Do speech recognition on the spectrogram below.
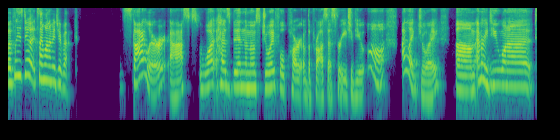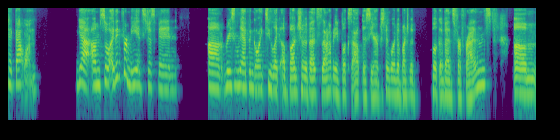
but please do it because I want to read your book. Skylar asks, what has been the most joyful part of the process for each of you? Oh, I like joy. Um, Emery, do you want to take that one? Yeah. Um, so I think for me, it's just been um recently I've been going to like a bunch of events. I don't have any books out this year. I've just been going to a bunch of book events for friends. Um,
